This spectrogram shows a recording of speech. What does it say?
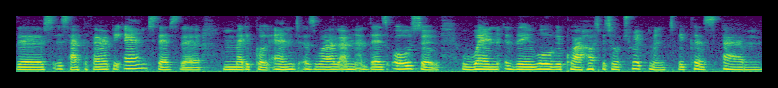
the psychotherapy end, there's the medical end as well, and, and there's also when they will require hospital treatment because um,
